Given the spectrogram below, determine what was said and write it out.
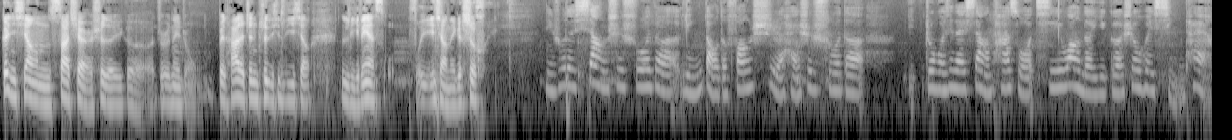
更像撒切尔式的一个就是那种被他的政治理想 理念所所影响的一个社会。你说的像是说的领导的方式，还是说的中国现在像他所期望的一个社会形态啊？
